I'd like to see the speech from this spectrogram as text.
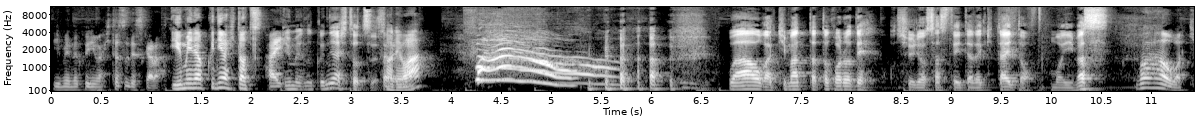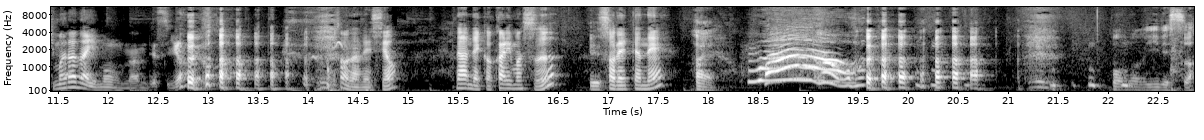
夢の国は一つですから。夢の国は一つ。はい。う夢の国は一つ。それは？和をが決まったところで終了させていただきたいと思います。ワーオは決まらないもんなんですよ。そうなんですよ。なんでかわかります？え？それってね。はい。もうもういいですわ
